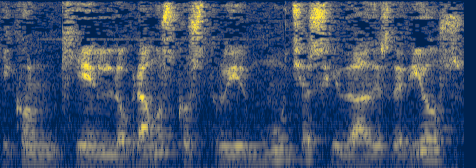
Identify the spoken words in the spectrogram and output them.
y con quien logramos construir muchas ciudades de Dios.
